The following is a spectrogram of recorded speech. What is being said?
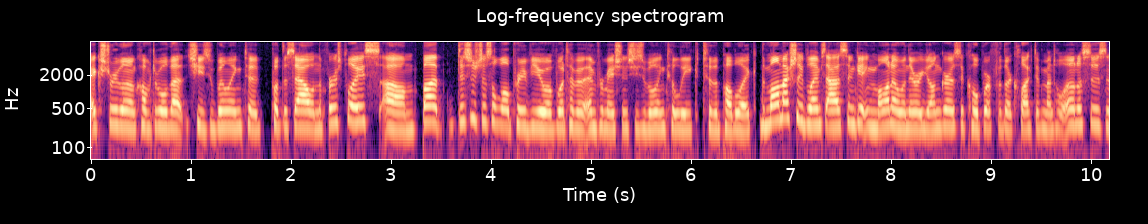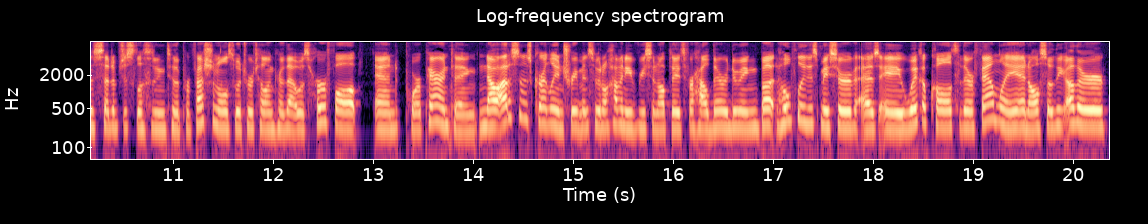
extremely uncomfortable that she's willing to put this out in the first place. Um, but this is just a little preview of what type of information she's willing to leak to the public. The mom actually blames Addison getting mono when they were younger as the culprit for their collective mental illnesses instead of just listening to the professionals, which were telling her that was her fault and poor parenting. Now, Addison is currently in treatment, so we don't have any recent updates for how they're doing, but hopefully this may serve as a wake up call to their family and also the other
